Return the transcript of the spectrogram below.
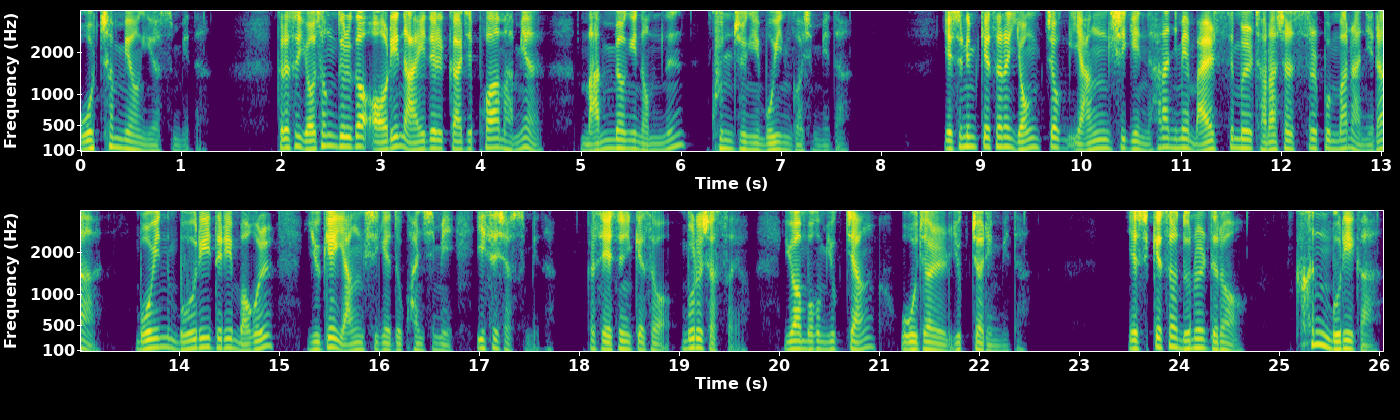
5천 명이었습니다. 그래서 여성들과 어린 아이들까지 포함하면 만 명이 넘는 군중이 모인 것입니다. 예수님께서는 영적 양식인 하나님의 말씀을 전하셨을 뿐만 아니라 모인 무리들이 먹을 육의 양식에도 관심이 있으셨습니다. 그래서 예수님께서 물으셨어요. 요한복음 6장 5절 6절입니다. 예수께서 눈을 들어 큰 무리가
